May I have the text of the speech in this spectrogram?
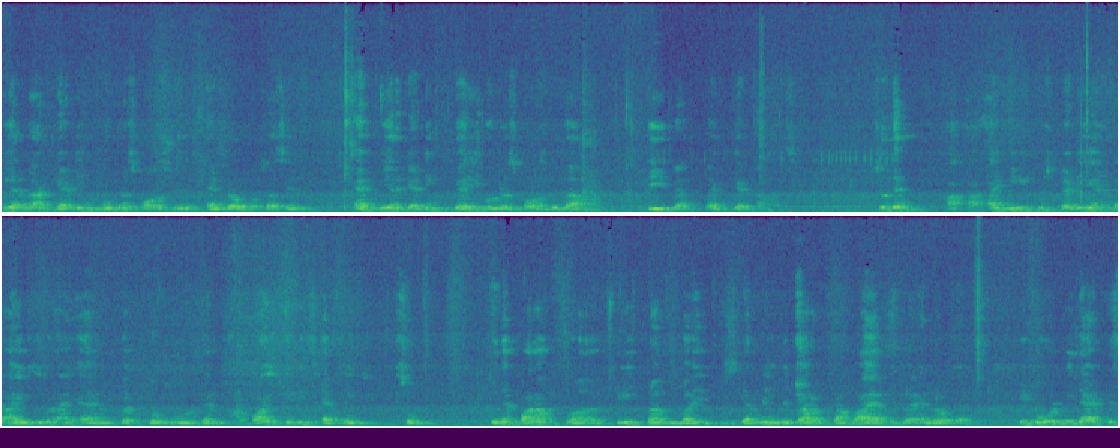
we are not getting good response with enrofloxacin and we are getting very good response with the these drugs like gentamicin. So then I, I, need to study and I even I am, but then why it is happening so. So then one of uh, speech from my Germany, which are from Bayer, which are endocrine, he told me that this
